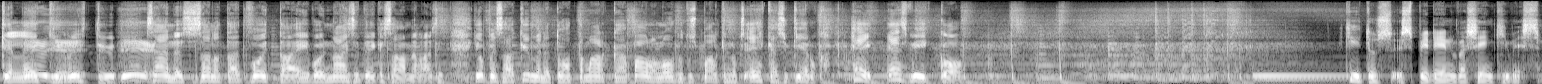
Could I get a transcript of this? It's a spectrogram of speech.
Ken leikki ryhtyy. jee. Säännöissä sanotaan, että voittaa ei voi naiset eikä saamelaiset. Jope saa 10 000 markkaa ja Paula lohdutuspalkinnoksi ehkäisykierukka. Hei, ensi viikkoon! Kiitos Speden Vasenkives.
